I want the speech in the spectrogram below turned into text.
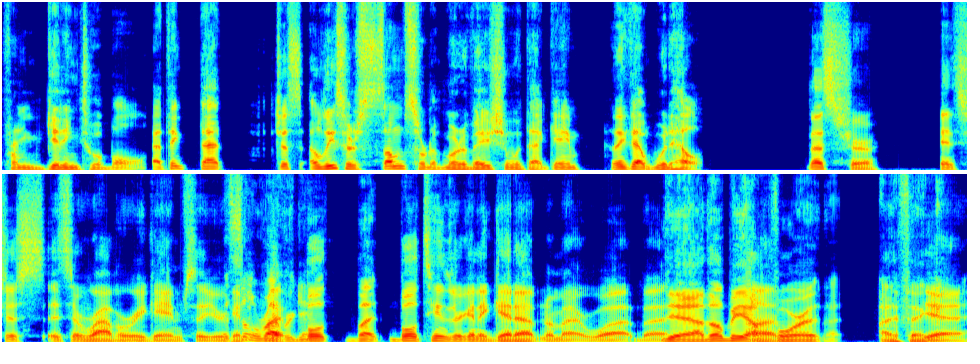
from getting to a bowl. I think that just, at least there's some sort of motivation with that game. I think that would help. that's true it's just it's a rivalry game so you're It's gonna still a rivalry game, both but both teams are gonna get up no matter what but Yeah, they'll be up Um, for it, I think. yeah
